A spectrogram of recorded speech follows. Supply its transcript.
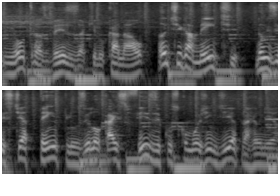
em outras vezes aqui no canal, antigamente não existia templos e locais físicos como hoje em dia para reunião.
